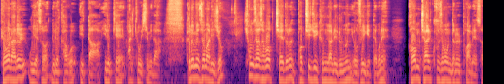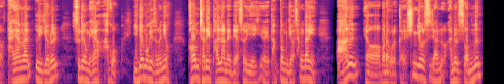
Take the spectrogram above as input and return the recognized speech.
변화를 위해서 노력하고 있다. 이렇게 밝히고 있습니다. 그러면서 말이죠. 형사사법 제도는 법치주의 근간을 이루는 요소이기 때문에 검찰 구성원들을 포함해서 다양한 의견을 수렴해야 하고 이 대목에서는요. 검찰의 반란에 대해서 박범계가 상당히 많은 어, 뭐라 그럴까요? 신경을 쓰지 않- 않을 수 없는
